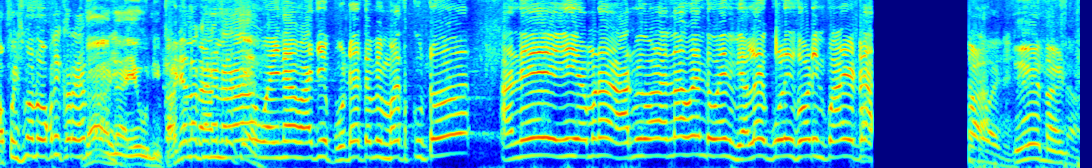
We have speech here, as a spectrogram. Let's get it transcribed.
ઓફિસમાં નોકરી કરે ના ના એવું નહીં. ગણેલા છે વયના વાજી ફૂટે તમે મત કૂટો અને એ હમણાં આર્મી વાળા ના હોય ને તો એને વેલા ગોળી છોડીને પાડે ટા. એ નાઈના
